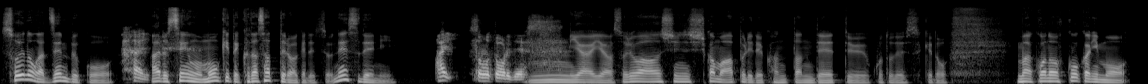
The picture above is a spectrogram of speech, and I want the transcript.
そういうのが全部こうはい。ある線を設けてくださってるわけですよねすでに。はい、その通りです。うんいやいやそれは安心しかもアプリで簡単でということですけどまあこの福岡にも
